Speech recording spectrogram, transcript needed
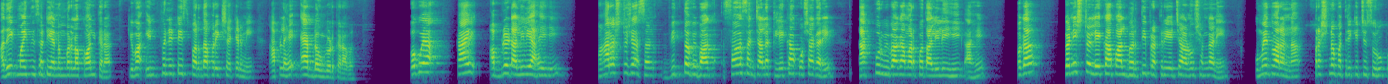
अधिक माहितीसाठी या नंबरला कॉल करा किंवा इन्फिनिटी स्पर्धा परीक्षा अकॅडमी आपलं हे ॲप डाउनलोड करावं. बघूया काय अपडेट आलेली आहे ही. महाराष्ट्र शासन वित्त विभाग सहसंचालक लेखा कोशागारे नागपूर विभागामार्फत आलेली ही आहे. बघा कनिष्ठ लेखापाल भरती प्रक्रियेच्या अनुषंगाने उमेदवारांना प्रश्नपत्रिकेचे स्वरूप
